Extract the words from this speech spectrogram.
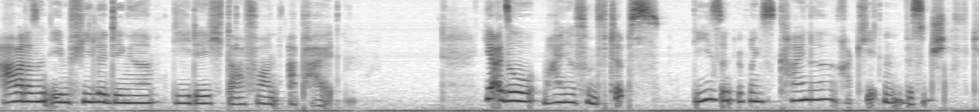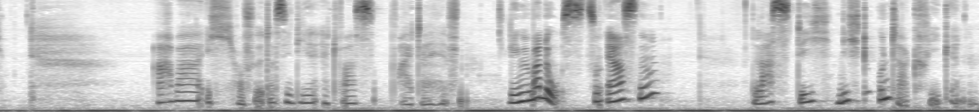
Aber da sind eben viele Dinge, die dich davon abhalten. Hier also meine fünf Tipps. Die sind übrigens keine Raketenwissenschaft. Aber ich hoffe, dass sie dir etwas weiterhelfen. Legen wir mal los. Zum ersten, lass dich nicht unterkriegen.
